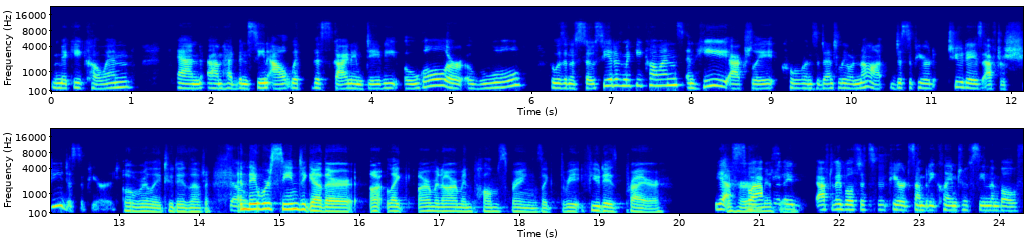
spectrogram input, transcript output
Mickey Cohen and um, had been seen out with this guy named Davy Ogle or Ogle, who was an associate of Mickey Cohen's. And he actually, coincidentally or not, disappeared two days after she disappeared. Oh, really? Two days after. So, And they were seen together, uh, like arm in arm in Palm Springs, like three few days prior. yes. So after missing. they after they both disappeared, somebody claimed to have seen them both.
